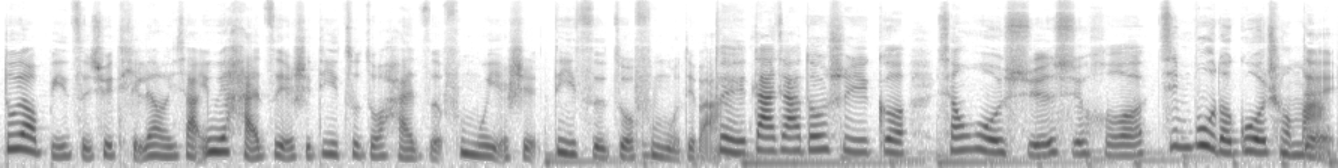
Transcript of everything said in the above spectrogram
都要彼此去体谅一下，因为孩子也是第一次做孩子，父母也是第一次做父母，对吧？对，大家都是一个相互学习和进步的过程嘛。对。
